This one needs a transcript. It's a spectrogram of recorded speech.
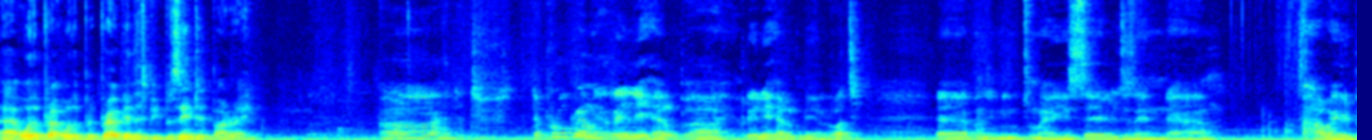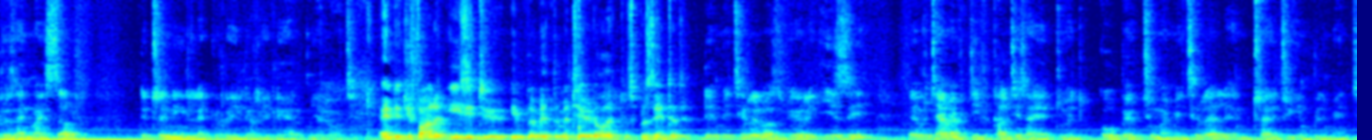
uh, or, the pro- or the program that's been presented by Ray? Uh, the program really helped uh, really helped me a lot uh, concerning to my sales and uh, how I represent myself. The training like really really helped me a lot. And did you find it easy to implement the material that was presented? The material was very easy. Every time I have difficulties, I had to go back to my material and try to implement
